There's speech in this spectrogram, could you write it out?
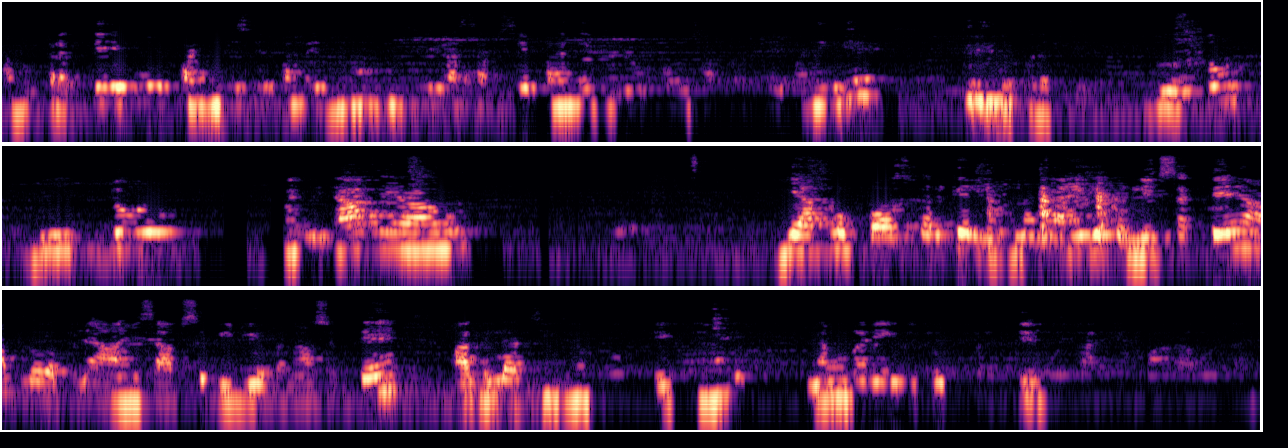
अब प्रत्यय को पढ़ने से पहले ध्यान दीजिएगा, सबसे पहले हम लोग कौन सा प्रत्यय पढ़ेंगे? कृत प्रत्यय दोस्तों जो मैं मिटा दे रहा हूँ ये आप लोग पॉज करके लिखना चाहेंगे तो लिख सकते हैं। आप लोग अपने हिसाब से वीडियो बना सकते हैं। अगला चीज़ हम लोग देखते हैं। नंबर एक जो प्रत्यय होता है, हमारा होता है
